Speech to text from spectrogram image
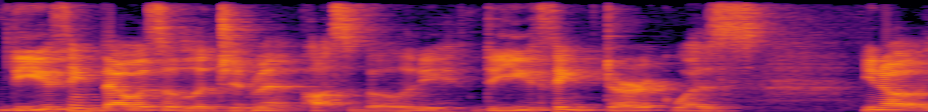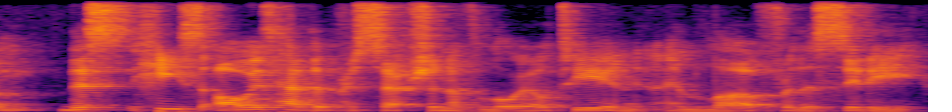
Do you think that was a legitimate possibility? Do you think Dirk was you know, this he's always had the perception of loyalty and, and love for the city.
